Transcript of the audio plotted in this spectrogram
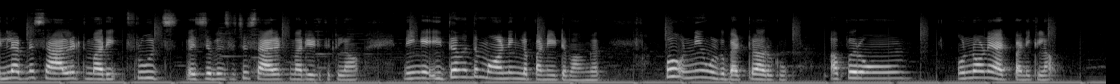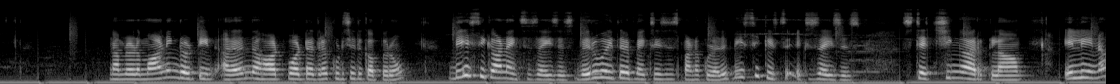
இல்லை அப்படின்னா சேலட் மாதிரி ஃப்ரூட்ஸ் வெஜிடபிள்ஸ் வச்சு சேலட் மாதிரி எடுத்துக்கலாம். நீங்கள் இதை வந்து மார்னிங்கில் பண்ணிட்டு வாங்க. அப்போது இன்னும் உங்களுக்கு பெட்டராக இருக்கும். அப்புறம் இன்னொன்று ஆட் பண்ணிக்கலாம். நம்மளோட மார்னிங் ரொட்டீன் அதாவது இந்த ஹாட் வாட்டர் அதெல்லாம் குடித்ததுக்கப்புறம் பேசிக்கான எக்ஸசைசஸ் வெறும் வயிற்றில் எக்ஸசைசஸ் பண்ணக்கூடாது. பேசிக் எக்ஸ் எக்ஸசைசஸ் ஸ்ட்ரெச்சிங்காக இருக்கலாம். இல்லைன்னா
